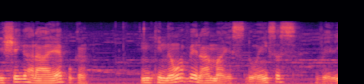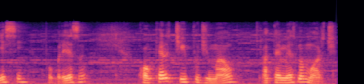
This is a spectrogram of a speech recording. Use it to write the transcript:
E chegará a época em que não haverá mais doenças, velhice, pobreza, qualquer tipo de mal, até mesmo a morte.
